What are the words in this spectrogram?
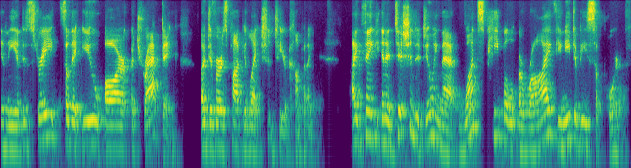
in the industry so that you are attracting a diverse population to your company. I think, in addition to doing that, once people arrive, you need to be supportive.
